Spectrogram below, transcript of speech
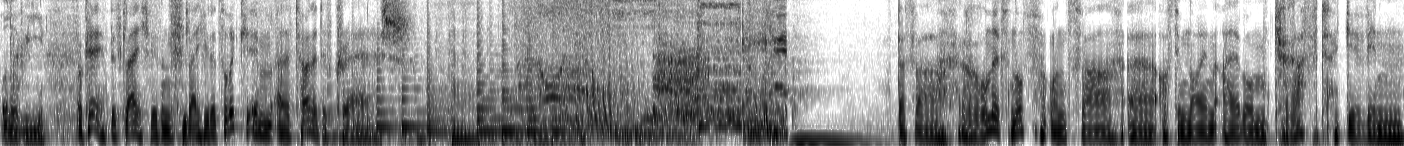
Oder wie? Okay, bis gleich. Wir sind gleich wieder zurück im Alternative Crash. Das war Rummelsnuff und zwar äh, aus dem neuen Album Kraftgewinn.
